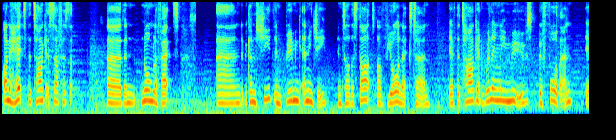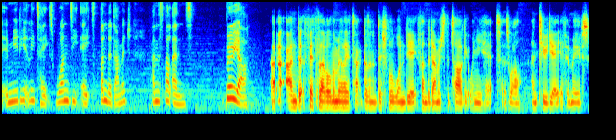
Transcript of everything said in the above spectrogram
On a hit, the target suffers uh, the normal effects and it becomes sheathed in booming energy until the start of your next turn. If the target willingly moves before then, it immediately takes 1d8 thunder damage and the spell ends. Booyah! Uh, and at fifth level, the melee attack does an additional 1d8 thunder damage to the target when you hit as well, and 2d8 if it moves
